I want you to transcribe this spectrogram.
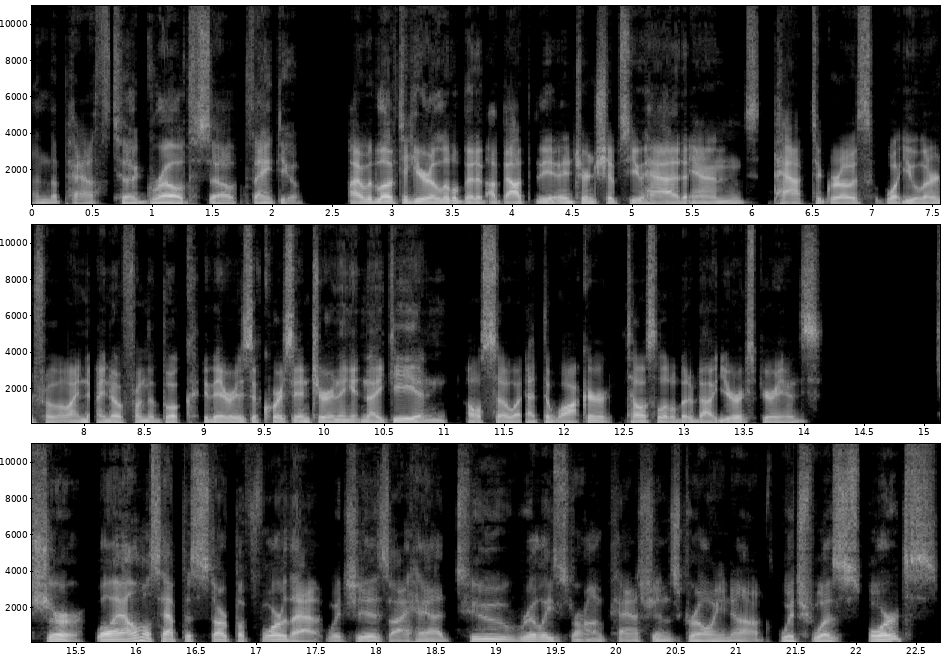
on the path to growth. So thank you. I would love to hear a little bit about the internships you had and path to growth, what you learned from them. I know from the book, there is, of course, interning at Nike and also at the Walker. Tell us a little bit about your experience. Sure. Well, I almost have to start before that, which is I had two really strong passions growing up, which was sports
